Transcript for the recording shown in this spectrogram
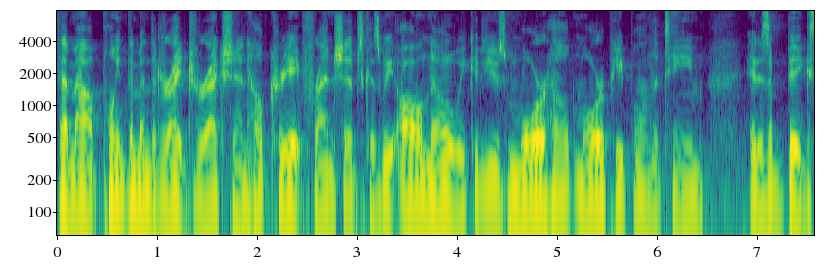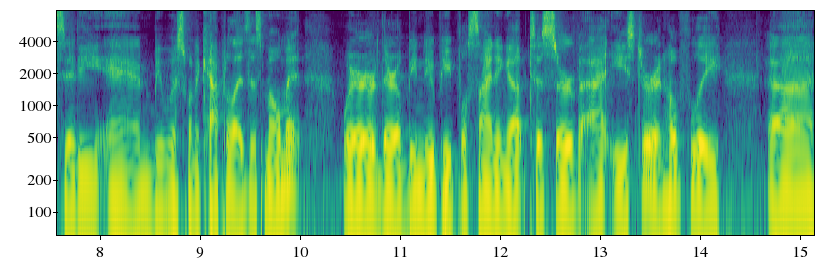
them out, point them in the right direction, help create friendships because we all know we could use more help, more people on the team. It is a big city, and we just want to capitalize this moment where there'll be new people signing up to serve at Easter, and hopefully uh,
